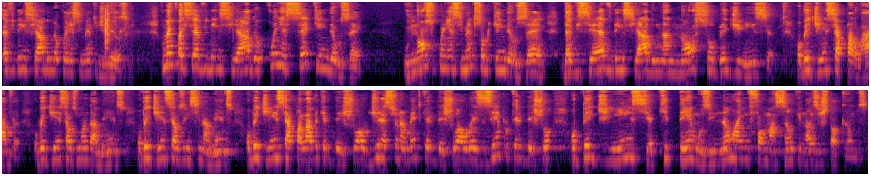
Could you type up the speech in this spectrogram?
evidenciado o meu conhecimento de Deus? Como é que vai ser evidenciado eu conhecer quem Deus é? O nosso conhecimento sobre quem Deus é deve ser evidenciado na nossa obediência. Obediência à palavra, obediência aos mandamentos, obediência aos ensinamentos, obediência à palavra que ele deixou, ao direcionamento que ele deixou, ao exemplo que ele deixou, obediência que temos e não a informação que nós estocamos.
